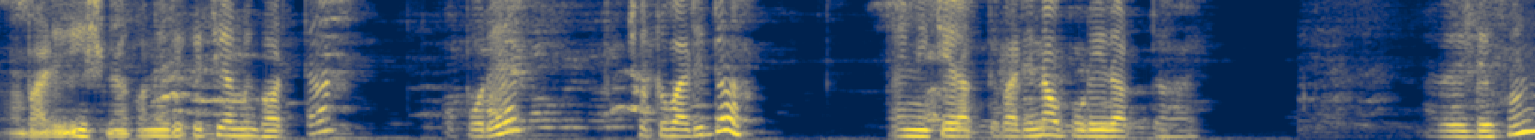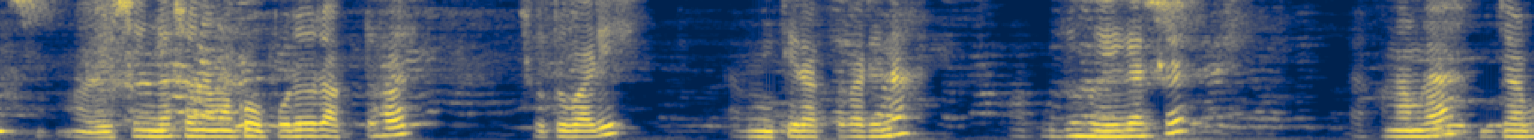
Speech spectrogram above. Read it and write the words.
আমার বাড়ির ইসনাকনে রেখেছি আমি ঘরটা। উপরে ছোট বাড়ি তো, তাই নিচে রাখতে পারি না উপরেই রাখতে হয়। আর এই দেখুন, আর এই সিংহাসন আমাকে উপরেও রাখতে হয়, ছোট বাড়ি। আমি নিচে রাখতে পারি না। পুজো হয়ে গেছে। এখন আমরা যাব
